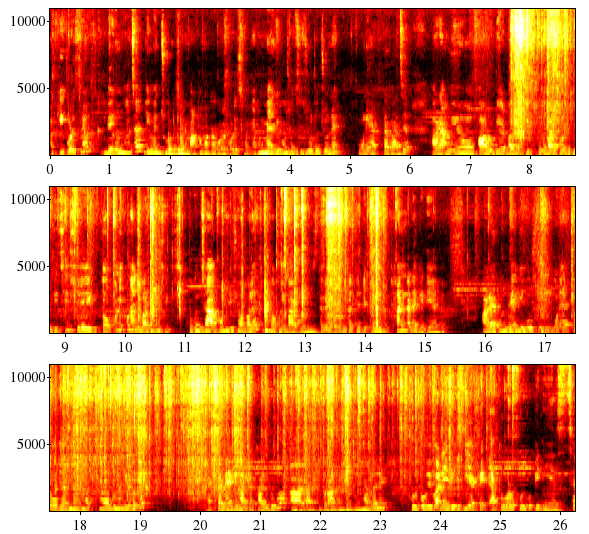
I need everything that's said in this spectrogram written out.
আর কী করেছিলাম? বেগুন ভাজা, ডিমের ঝোল মানে মাখা মাখা করে করেছিলাম। এখন ম্যাগি বসেছি জোরের জন্যে, পৌনে একটা বাজে। আর আমিও পাউরুটি আর বাজার ফ্রিজ থেকে বার করে রেখে দিয়েছি, সেই তো অনেকক্ষণ আগে বার করেছি। তখন চা করেছি সকালে, তখনই বার করে দিয়েছি, তাহলে গরমটা কেটে ঠান্ডাটা কেটে যাবে। আর এখন ম্যাগি বসিয়ে দিই পৌনে একটা বাজে আর ভাত খাওয়াবো না যেটাকে একটা ম্যাগি হালকা খাইয়ে দেবো, আর আজকে তো রান্না করতে ভালো লাগে ফুলকপি বানিয়ে রেখেছি একটা এত বড় ফুলকপি নিয়ে এসেছে।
